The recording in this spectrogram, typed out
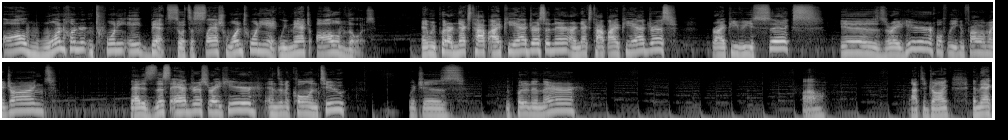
all 128 bits. So it's a slash 128. We match all of those. And we put our next hop IP address in there. Our next hop IP address for IPv6 is right here. Hopefully you can follow my drawings. That is this address right here, ends in a colon 2, which is, we put it in there. Wow. That's a drawing. And that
